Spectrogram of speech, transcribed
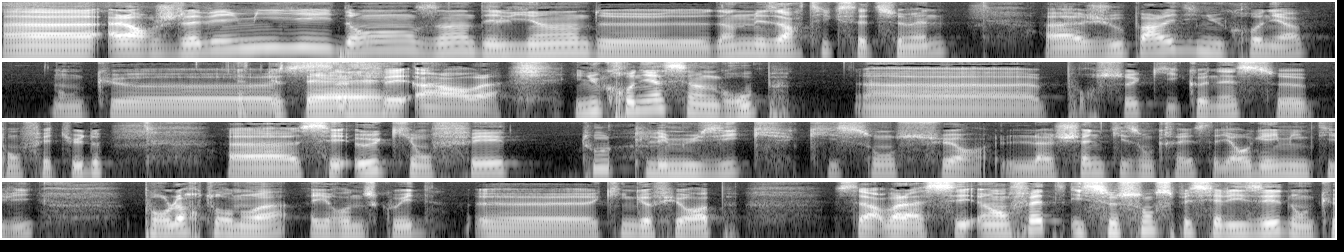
Euh, alors, je l'avais mis dans un des liens de- d'un de, mes articles cette semaine. Euh, je vais vous parler d'Inuchronia. Donc, euh, ça c'est? fait. Alors voilà. Inuchronia, c'est un groupe. Euh, pour ceux qui connaissent euh, Ponfétude, Euh, c'est eux qui ont fait toutes les musiques qui sont sur la chaîne qu'ils ont créée, c'est-à-dire au Gaming TV, pour leur tournoi Iron Squid, King of Europe. Voilà, c'est en fait ils se sont spécialisés donc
